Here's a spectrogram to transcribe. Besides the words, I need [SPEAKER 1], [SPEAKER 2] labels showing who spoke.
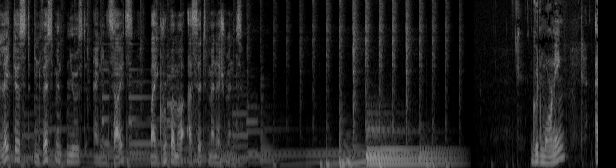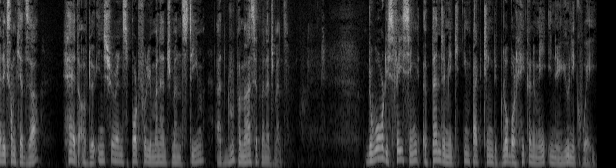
[SPEAKER 1] latest investment news and insights by Groupama Asset Management.
[SPEAKER 2] Good morning. Alexandre Piazza, Head of the Insurance Portfolio Management team at Groupama Asset Management. The world is facing a pandemic impacting the global economy in a unique way.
